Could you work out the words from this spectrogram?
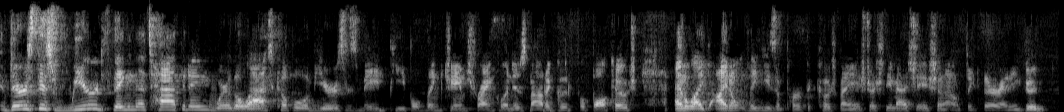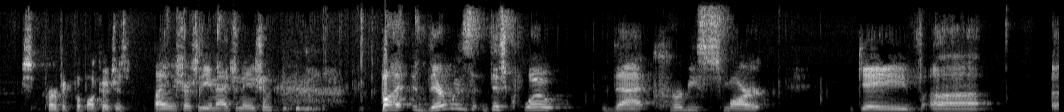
there's this weird thing that's happening where the last couple of years has made people think James Franklin is not a good football coach. And like, I don't think he's a perfect coach by any stretch of the imagination. I don't think there are any good, perfect football coaches by any stretch of the imagination. But there was this quote that Kirby Smart gave uh, a,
